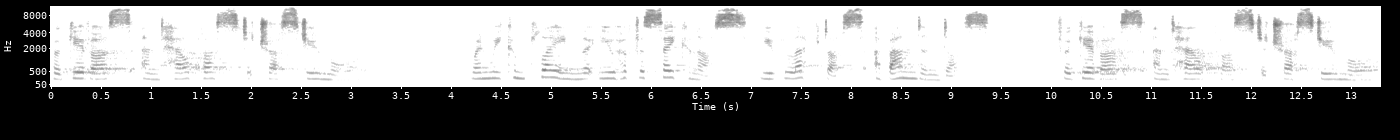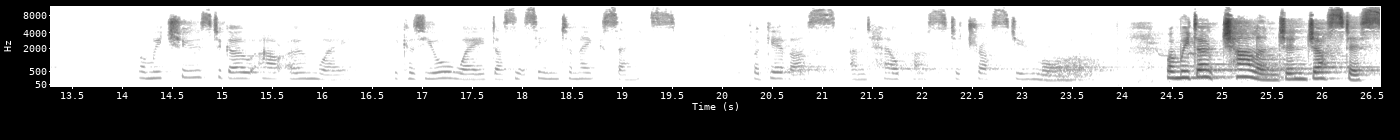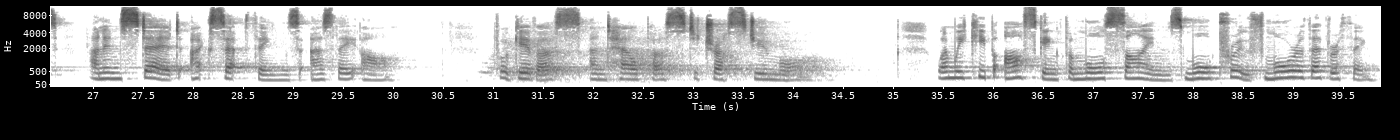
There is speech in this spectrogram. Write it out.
forgive us and help us to trust you more. When we complain that you have forsaken us, you've left us, abandoned us, forgive us and help us to trust you more. When we choose to go our own way because your way doesn't seem to make sense, forgive us and help us to trust you more. When we don't challenge injustice and instead accept things as they are, forgive us and help us to trust you more. When we keep asking for more signs, more proof, more of everything,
